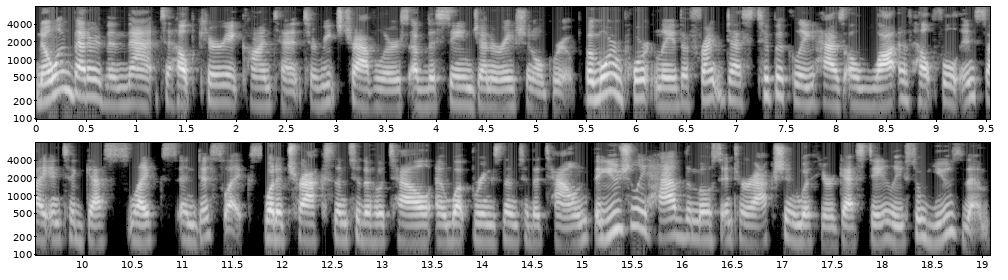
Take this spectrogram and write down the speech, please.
No one better than that to help curate content to reach travelers of the same generational group. But more importantly, the front desk typically has a lot of helpful insight into guests' likes and dislikes, what attracts them to the hotel and what brings them to the town. They usually have the most interaction with your guests daily, so use them.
